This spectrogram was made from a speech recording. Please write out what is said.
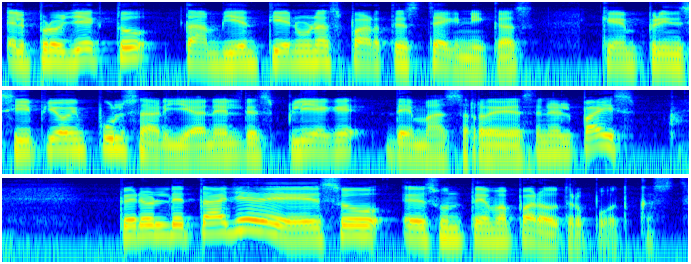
el proyecto también tiene unas partes técnicas que en principio impulsarían el despliegue de más redes en el país. Pero el detalle de eso es un tema para otro podcast.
